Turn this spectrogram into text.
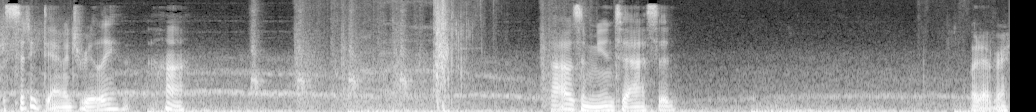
acidic damage, really? Huh. I was immune to acid. Whatever.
